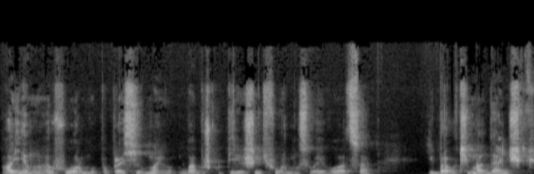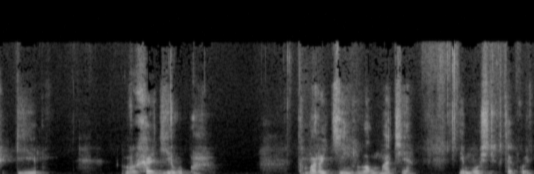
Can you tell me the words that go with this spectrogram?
военную форму, попросил мою бабушку перешить форму своего отца и брал чемоданчик и выходил там Арыки в Алмате и мостик такой.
